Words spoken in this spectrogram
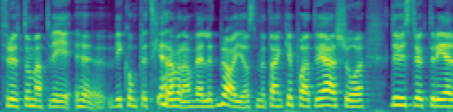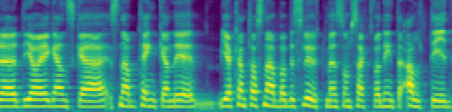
förutom att vi, eh, vi kompletterar varandra väldigt bra just med tanke på att vi är så, du är strukturerad, jag är ganska snabbtänkande, jag kan ta snabba beslut, men som sagt var det är inte alltid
